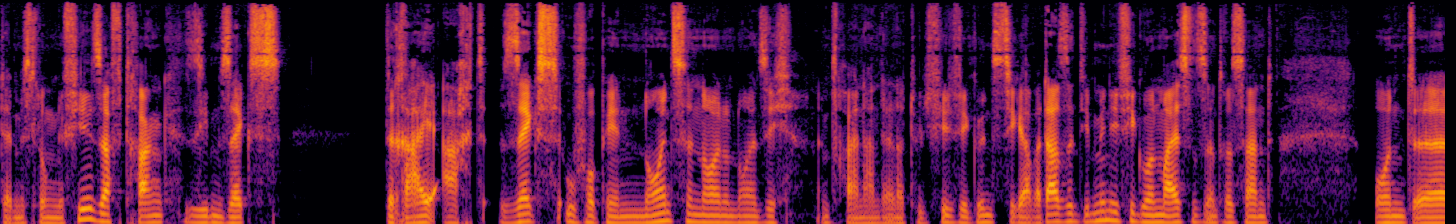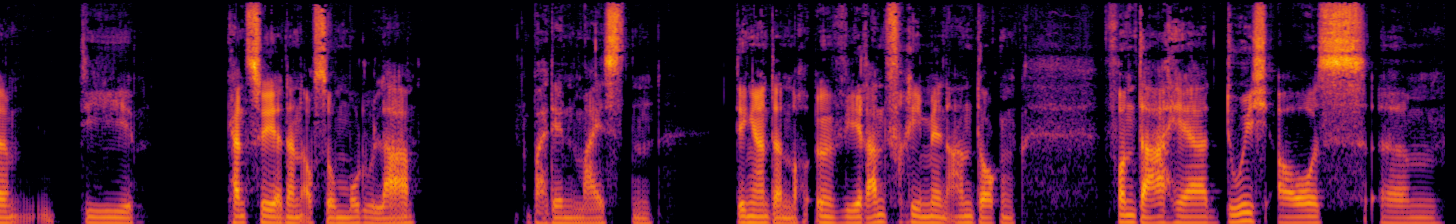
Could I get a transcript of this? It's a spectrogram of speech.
der misslungene Vielsafttrank 76386 UVP 1999 im freien Handel natürlich viel, viel günstiger, aber da sind die Minifiguren meistens interessant und äh, die kannst du ja dann auch so modular bei den meisten Dingern dann noch irgendwie ranfriemeln, andocken. Von daher durchaus, ähm,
